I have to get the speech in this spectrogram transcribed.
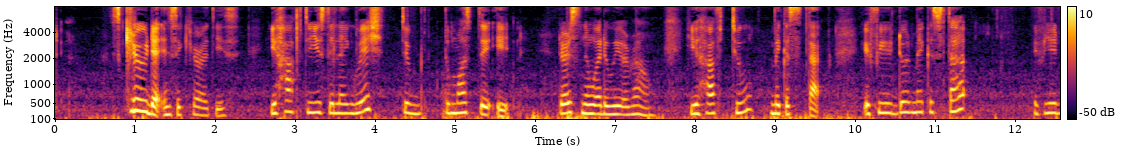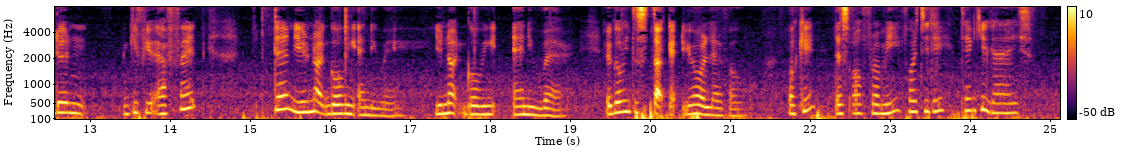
screw that insecurities you have to use the language to to master it there's no other way around. You have to make a step. If you don't make a step if you don't give your effort then you're not going anywhere. You're not going anywhere. You're going to stuck at your level. Okay? That's all from me for today. Thank you guys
